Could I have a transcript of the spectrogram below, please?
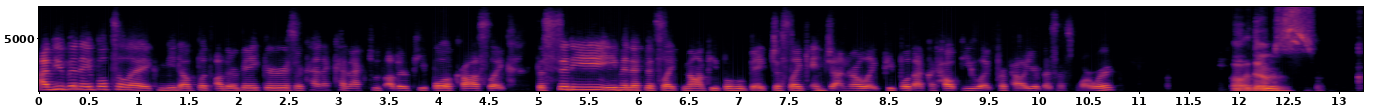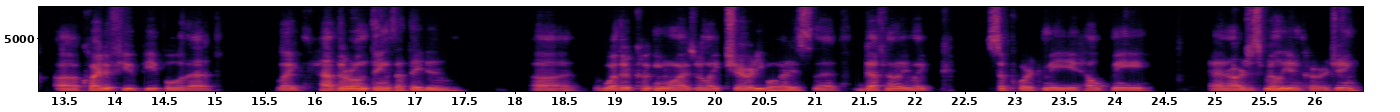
Have you been able to like meet up with other bakers or kind of connect with other people across like the city, even if it's like not people who bake, just like in general, like people that could help you like propel your business forward? Uh, there was uh, quite a few people that like have their own things that they do, uh, whether cooking wise or like charity wise, that definitely like support me, help me, and are just really encouraging.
